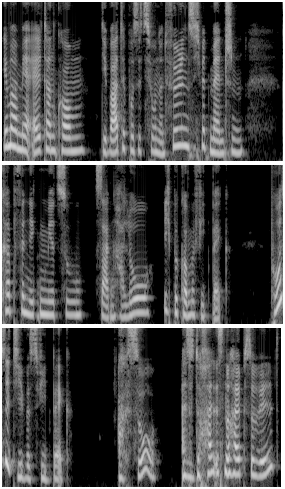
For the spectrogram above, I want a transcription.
Immer mehr Eltern kommen, die Wartepositionen füllen sich mit Menschen, Köpfe nicken mir zu, sagen Hallo, ich bekomme Feedback. Positives Feedback. Ach so, also doch alles nur halb so wild?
